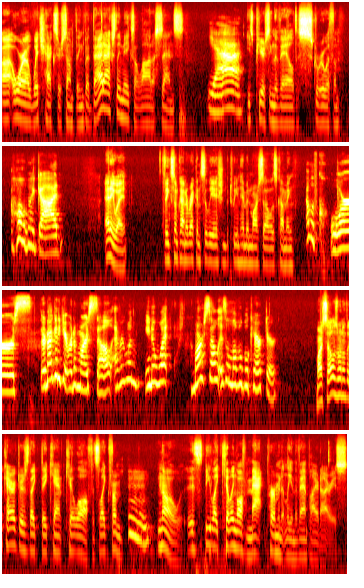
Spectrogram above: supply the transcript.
uh, or a witch hex or something. But that actually makes a lot of sense. yeah. He's piercing the veil to screw with them. Oh my god. Anyway, think some kind of reconciliation between him and Marcel is coming. Oh, of course. They're not going to get rid of Marcel. Everyone, you know what? Marcel is a lovable character. Marcel is one of the characters like they can't kill off. It's like from Mm. no, it's be like killing off Matt permanently in the Vampire Diaries.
